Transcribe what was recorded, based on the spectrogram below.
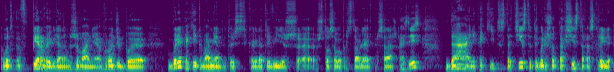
вот в первой игре на выживание, вроде бы были какие-то моменты, то есть, когда ты видишь, э, что собой представляет персонаж. А здесь, да, они какие-то статисты, ты говоришь, вот таксиста раскрыли,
